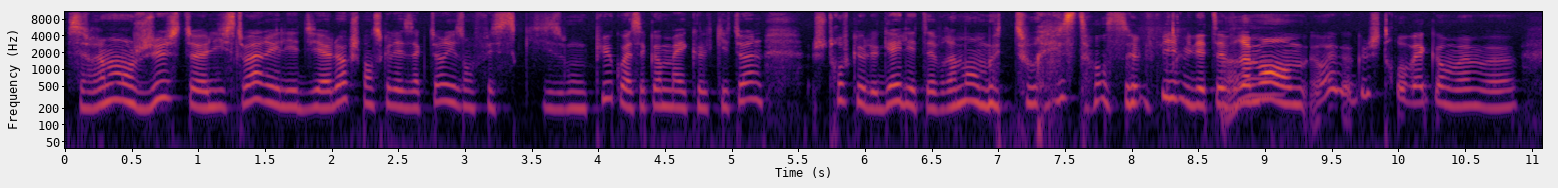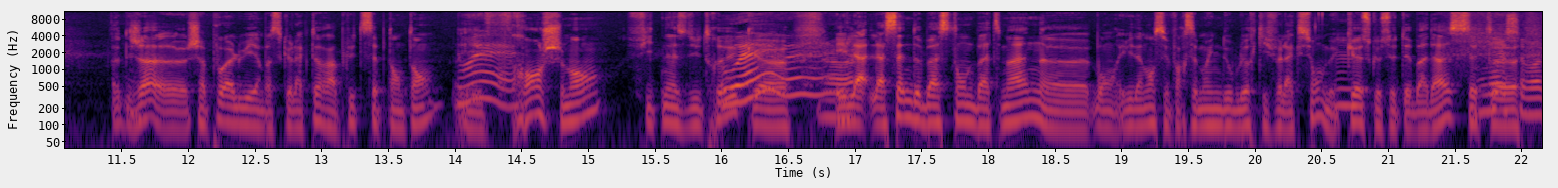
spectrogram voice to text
C'est vraiment juste l'histoire et les dialogues. Je pense que les acteurs, ils ont fait ce qu'ils ont pu. quoi. C'est comme Michael Keaton. Je trouve que le gars, il était vraiment en mode touriste dans ce film. Il était vraiment. En- Ouais, que je trouvais quand même. euh, Euh, Déjà, euh, chapeau à lui, hein, parce que l'acteur a plus de 70 ans. Ouais. Et franchement, fitness du truc. ouais, euh, ouais. Et Ouais. la, la scène de baston de Batman, euh, bon, évidemment, c'est forcément une doublure qui fait l'action, mais Mm. qu'est-ce que c'était badass cette, Ouais, euh, vrai.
